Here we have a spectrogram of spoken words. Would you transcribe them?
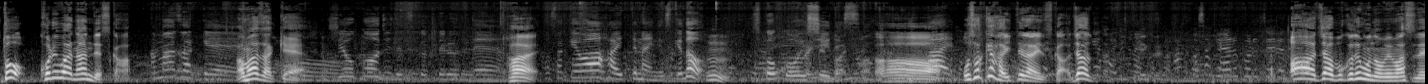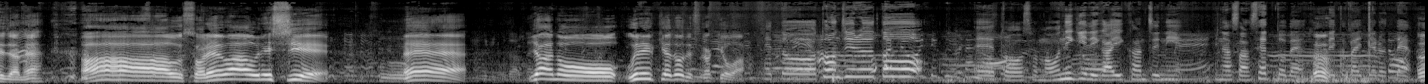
と、これは何ですか？甘酒。甘酒。塩麹で作ってるんではい。お酒は入ってないんですけど、ん。すごく美味しいです。ああ、はい。お酒入ってないんですか？じゃあ、ああ、じゃあ僕でも飲めますね、じゃあね。ああ、それは嬉しい。ええいや、あのー売れ行きはどうですか、今日は？えっと豚汁とえっとそのおにぎりがいい感じに皆さんセットで買っていただいてるんで、う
